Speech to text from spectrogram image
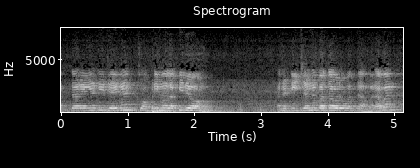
અત્યારે અહીંયાથી જઈને ચોપડીમાં લખી દેવાનું. અને ટીચરને બતાવજો બધા. બરાબર?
